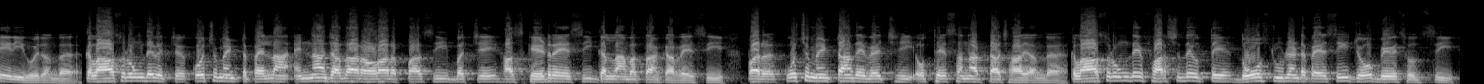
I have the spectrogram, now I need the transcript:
ਢੇਰੀ ਹੋ ਜਾਂਦਾ ਹੈ। ਕਲਾਸਰੂਮ ਦੇ ਵਿੱਚ ਕੁਝ ਮਿੰਟ ਪਹਿਲਾਂ ਇੰਨਾ ਜ਼ਿਆਦਾ ਰੌਲਾ ਰੱਪਾ ਸੀ, ਬੱਚੇ ਹੱਸ ਖੇਡ ਰਹੇ ਸੀ, ਗੱਲਾਂ ਬਾਤਾਂ ਕਰ ਰਹੇ ਸੀ। ਪਰ ਕੁਝ ਮਿੰਟਾਂ ਦੇ ਵਿੱਚ ਹੀ ਉੱਥੇ ਸਨਾਟਾ ਛਾ ਜਾਂਦਾ ਹੈ। ਕਲਾਸਰੂਮ ਦੇ ਫਰਸ਼ ਦੇ ਉੱਤੇ ਦੋ ਸਟੂਡੈਂਟ ਪਏ ਸੀ ਜੋ ਬੇਸੁੱਧ ਸੀ।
